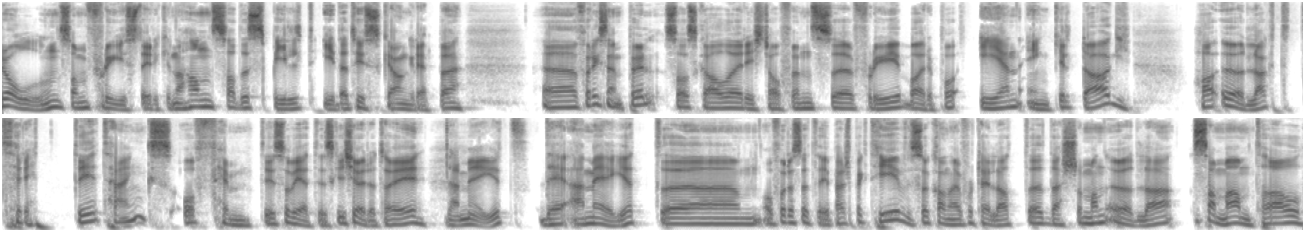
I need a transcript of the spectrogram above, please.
rollen som flystyrkene hans hadde spilt i det tyske angrepet. Eh, for eksempel så skal Richthoffens fly bare på én enkelt dag ha ødelagt 30 tanks og 50 sovjetiske kjøretøyer. Det er meget. Det er meget. eh, Og for å sette det i perspektiv, så kan jeg fortelle at eh, dersom man ødela samme antall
